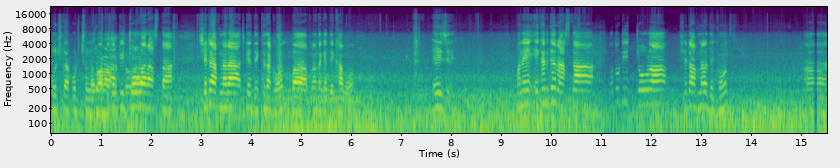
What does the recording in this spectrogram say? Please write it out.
পরিষ্কার পরিচ্ছন্ন বা কতটি চওড়া। চৌড়া রাস্তা সেটা আপনারা আজকে দেখতে থাকুন বা আপনাদেরকে দেখাবো। এই যে মানে এখানকার রাস্তা কতটি চৌড়া সেটা আপনারা দেখুন। আর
